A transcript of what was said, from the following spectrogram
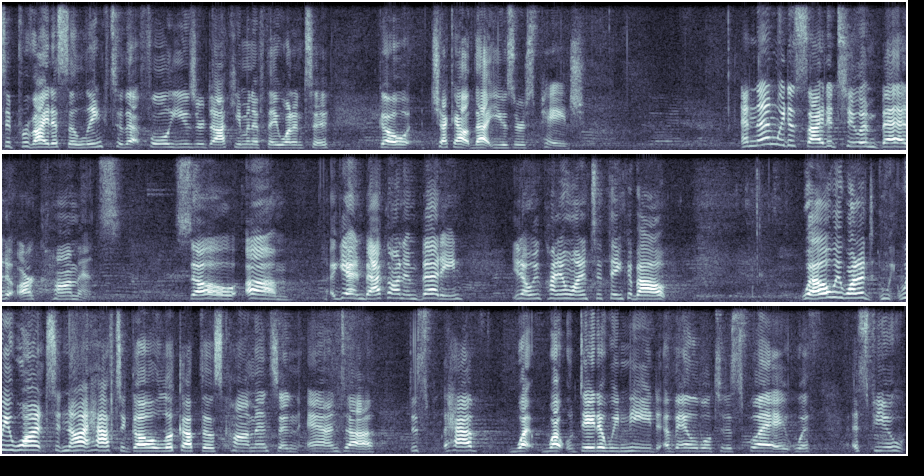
to provide us a link to that full user document if they wanted to go check out that user's page. And then we decided to embed our comments. So um, again, back on embedding, you know, we kind of wanted to think about, well, we wanted, we want to not have to go look up those comments and, and uh, just have what, what data we need available to display with as few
